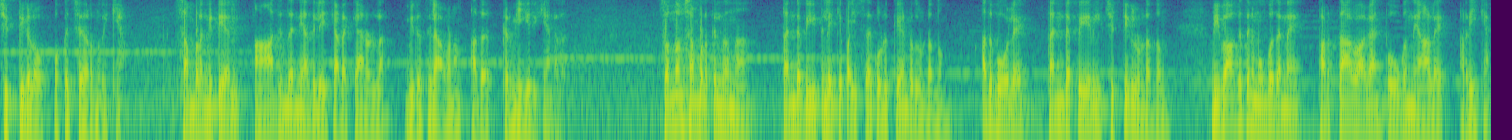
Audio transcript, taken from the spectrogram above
ചിട്ടികളോ ഒക്കെ ചേർന്ന് വയ്ക്കാം ശമ്പളം കിട്ടിയാൽ ആദ്യം തന്നെ അതിലേക്ക് അടയ്ക്കാനുള്ള വിധത്തിലാവണം അത് ക്രമീകരിക്കേണ്ടത്. സ്വന്തം ശമ്പളത്തിൽ നിന്ന് തന്റെ വീട്ടിലേക്ക് പൈസ കൊടുക്കേണ്ടതുണ്ടെന്നും അതുപോലെ തന്റെ പേരിൽ ചിട്ടികളുണ്ടെന്നും വിവാഹത്തിന് മുമ്പ് തന്നെ ഭർത്താവാകാൻ പോകുന്നയാളെ അറിയിക്കാം.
